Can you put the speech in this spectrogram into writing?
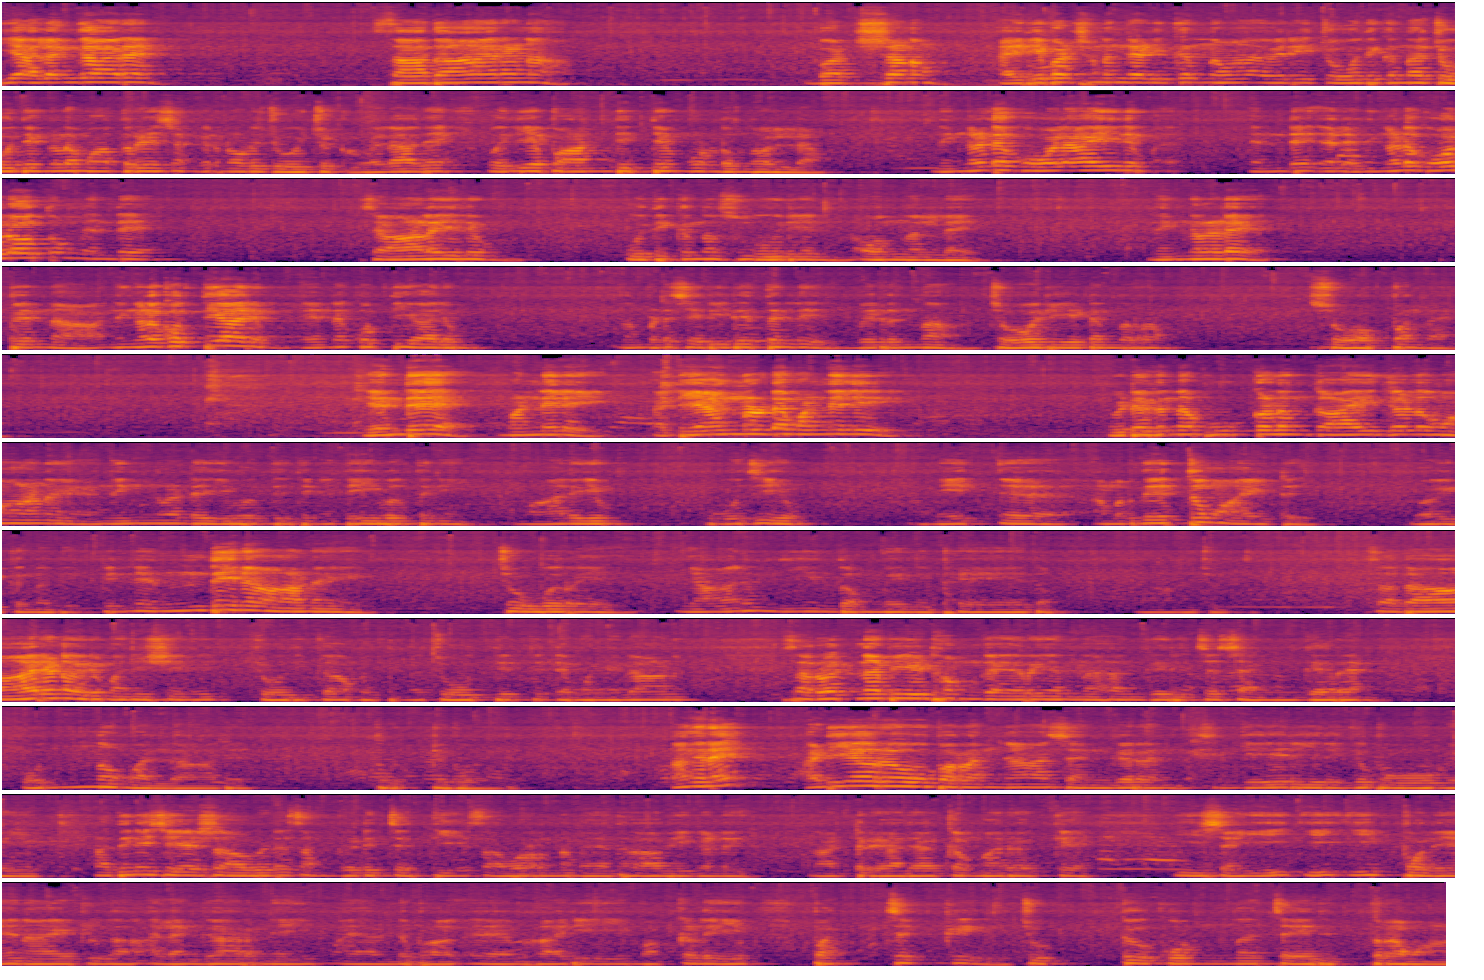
ഈ അലങ്കാരൻ സാധാരണ ഭക്ഷണം അരിഭക്ഷണം കഴിക്കുന്നവർ ചോദിക്കുന്ന ചോദ്യങ്ങൾ മാത്രമേ ശങ്കരനോട് ചോദിച്ചിട്ടുള്ളൂ. അല്ലാതെ വലിയ പാണ്ഡിത്യം കൊണ്ടൊന്നുമല്ല. നിങ്ങളുടെ കോലായിലും എന്റെ അല്ല നിങ്ങളുടെ കോലോത്തും എന്റെ ചാളയിലും ഉദിക്കുന്ന സൂര്യൻ ഒന്നല്ലേ? നിങ്ങളുടെ പിന്നെ നിങ്ങളെ കൊത്തിയാലും എന്നെ കൊത്തിയാലും നമ്മുടെ ശരീരത്തിൽ വരുന്ന ചോരയുടെ നിറം ചുവപ്പല്ലേ? എന്റെ മണ്ണിലെ അടിയാങ്ങളുടെ മണ്ണിൽ വിടരുന്ന പൂക്കളും കായ്കളുമാണ് നിങ്ങളുടെ ദൈവത്തിന് ദൈവത്തിന് മാലയും പൂജയും അമൃതത്വമായിട്ട് വഹിക്കുന്നത്. പിന്നെ എന്തിനാണ് ചൊവ്വറെ ഞാനും നീയും സാധാരണ ഒരു മനുഷ്യന് ചോദിക്കാൻ പറ്റുന്ന ചോദ്യത്തിന്റെ മുന്നിലാണ്. സർവജ്ഞപീഠം കയറിയെന്ന് അഹങ്കരിച്ച ശങ്കരൻ ഒന്നുമല്ലാതെ തൊറ്റുപോയത് അങ്ങനെ അടിയറോ പറഞ്ഞ ശങ്കരൻ ശൃംഗേരിയിലേക്ക് പോവുകയും അതിനുശേഷം അവിടെ സംഘടിച്ചെത്തിയ സവർണ മേധാവികൾ നാട്ടുരാജാക്കന്മാരൊക്കെ ഈ ഈ ഈ പൊലയനായിട്ടുള്ള അലങ്കാരനെയും അയാളുടെ ഭാര്യയെയും മക്കളെയും പച്ചക്ക് ചുട്ടുകൊന്ന ചരിത്രമാണ്.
